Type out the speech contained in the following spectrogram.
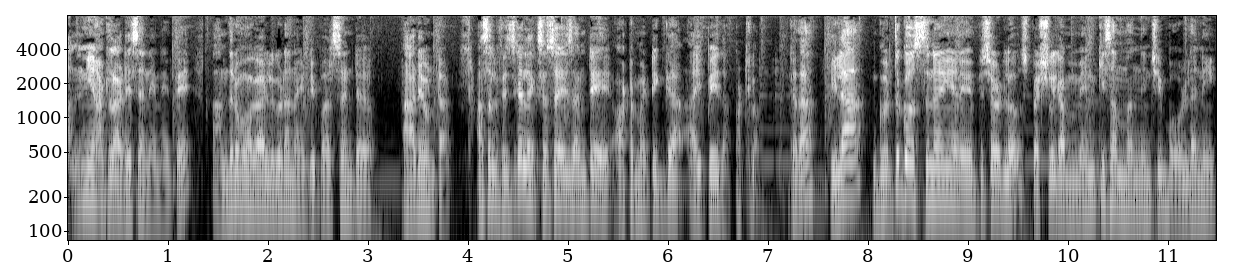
అన్ని ఆటలు ఆడేశాను నేనైతే. అందరూ మగాళ్ళు కూడా నైంటీ పర్సెంట్ ఆడే ఉంటారు అసలు ఫిజికల్ ఎక్సర్సైజ్ అంటే ఆటోమేటిక్గా అయిపోయేది అప్పట్లో కదా? ఇలా గుర్తుకొస్తున్నాయి అనే ఎపిసోడ్లో స్పెషల్గా మెన్కి సంబంధించి బోల్డ్ అని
